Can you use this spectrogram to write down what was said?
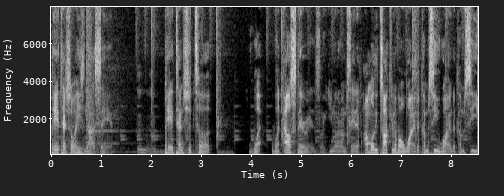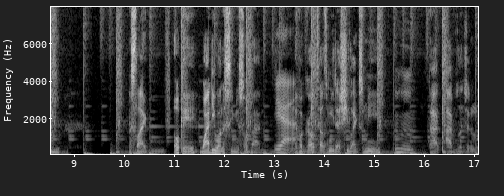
pay attention to what he's not saying. Mm-hmm. Pay attention to what what else there is. Like you know what I'm saying? If I'm only talking about wanting to come see you, wanting to come see you, it's like, okay, why do you want to see me so bad? Yeah. If a girl tells me that she likes me, Mm-hmm. that I've legitimately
